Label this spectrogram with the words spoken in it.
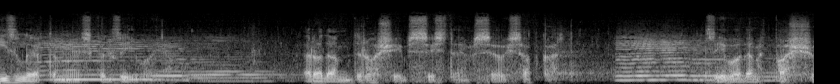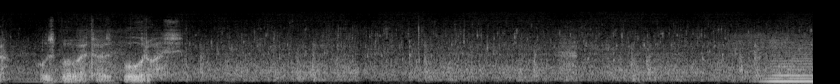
izliekamies, kad dzīvojam. Radām drošības sistēmas sev visapkārt, dzīvodami pašu uzbūvētos būros. Sveika,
